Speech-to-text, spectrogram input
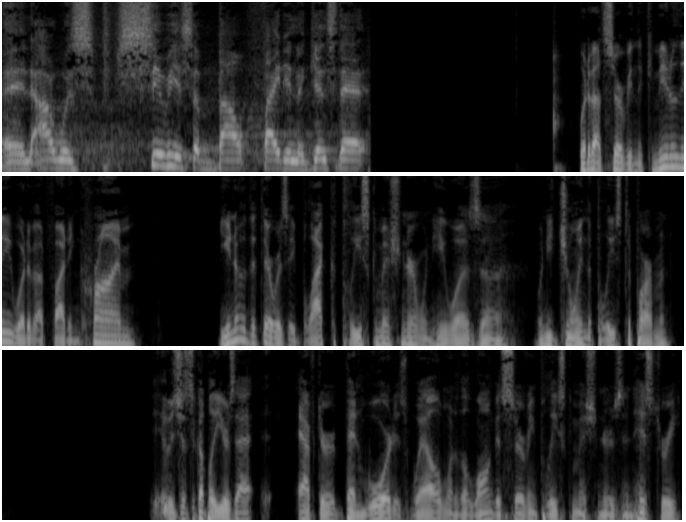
And I was serious about fighting against that. What about serving the community? What about fighting crime? Do you know that there was a black police commissioner when he was uh, when he joined the police department? It was just a couple of years a- after Ben Ward as well, one of the longest serving police commissioners in history.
